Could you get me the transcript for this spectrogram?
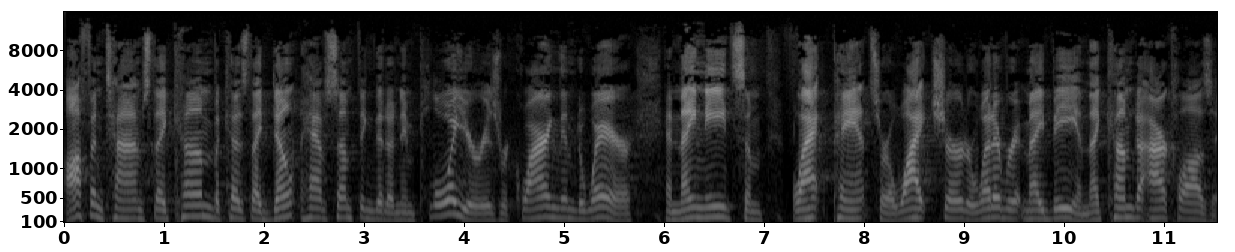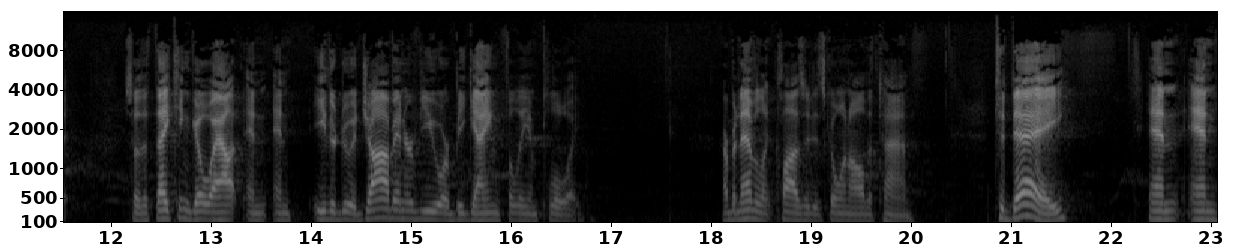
Oftentimes, they come because they don't have something that an employer is requiring them to wear, and they need some black pants or a white shirt or whatever it may be, and they come to our closet so that they can go out and, and either do a job interview or be gainfully employed. Our benevolent closet is going all the time. Today, and, and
